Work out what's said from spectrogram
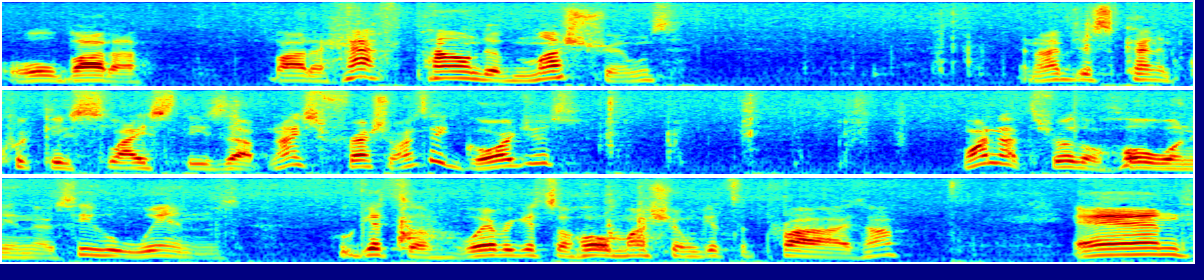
Oh, about a, about a half pound of mushrooms. And I've just kind of quickly sliced these up. Nice fresh. Aren't they gorgeous? Why not throw the whole one in there? See who wins. Who gets a, whoever gets a whole mushroom gets a prize, huh? And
